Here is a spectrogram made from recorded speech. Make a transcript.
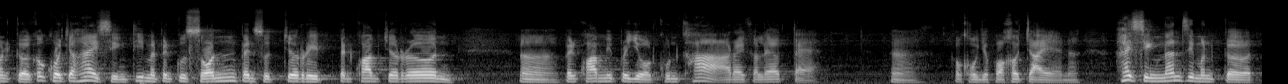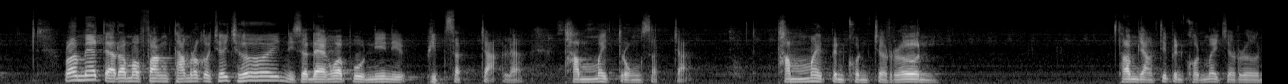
มันเกิด ก็ควรจะให้สิ่งที่มันเป็นกุศล เป็นสุจริต เป็นความเจริญเป็นความมีประโยชน์คุณค่าอะไรก็แล้วแต่ก็คงจะพอเข้าใจนะให้สิ่งนั้นสิมันเกิด เพราะแม้แต่เรามาฟังทำเราก็เฉยๆนี่แสดงว่าผู้นี้นี่ผิดสัจจะแล้วทำไม่ตรงสัจจะทำไม่เป็นคนเจริญทำอย่างที่เป็นคนไม่เจริญ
